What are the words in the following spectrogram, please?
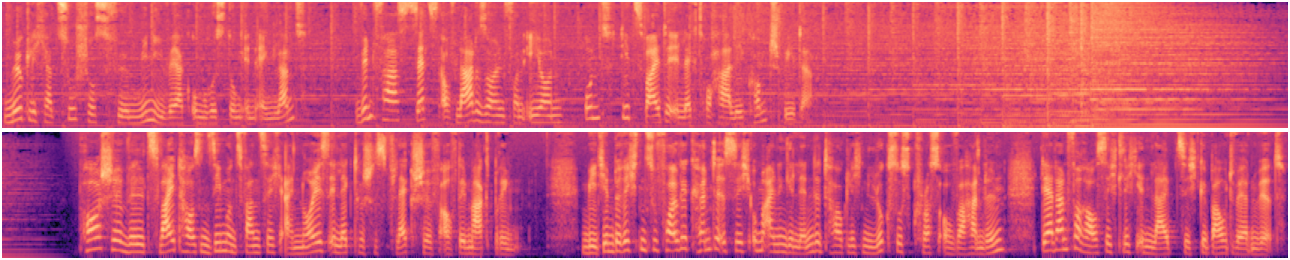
möglicher Zuschuss für Mini-Werkumrüstung in England, Windfast setzt auf Ladesäulen von E.ON und die zweite Elektro-Harley kommt später. Porsche will 2027 ein neues elektrisches Flaggschiff auf den Markt bringen. Medienberichten zufolge könnte es sich um einen geländetauglichen Luxus-Crossover handeln, der dann voraussichtlich in Leipzig gebaut werden wird.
